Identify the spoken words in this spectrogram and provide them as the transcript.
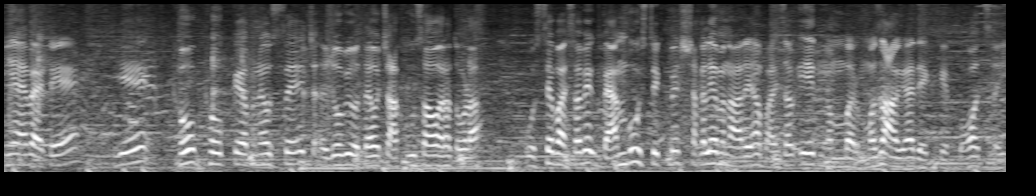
यहाँ बैठे हैं ये ठोक ठोक के अपने उससे जो भी होता है वो चाकू सा और हथौड़ा उससे भाई साहब एक बैम्बू स्टिक पे शक्लें बना रहे हैं भाई साहब एक नंबर मज़ा आ गया देख के बहुत सही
